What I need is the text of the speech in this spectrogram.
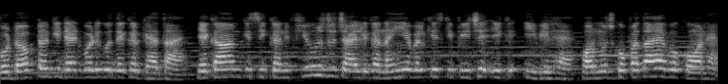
वो डॉक्टर की डेड बॉडी को देखकर कहता है, ये काम किसी कंफ्यूज चाइल्ड का नहीं है, बल्कि इसके पीछे एक इविल है और मुझको पता है वो कौन है।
